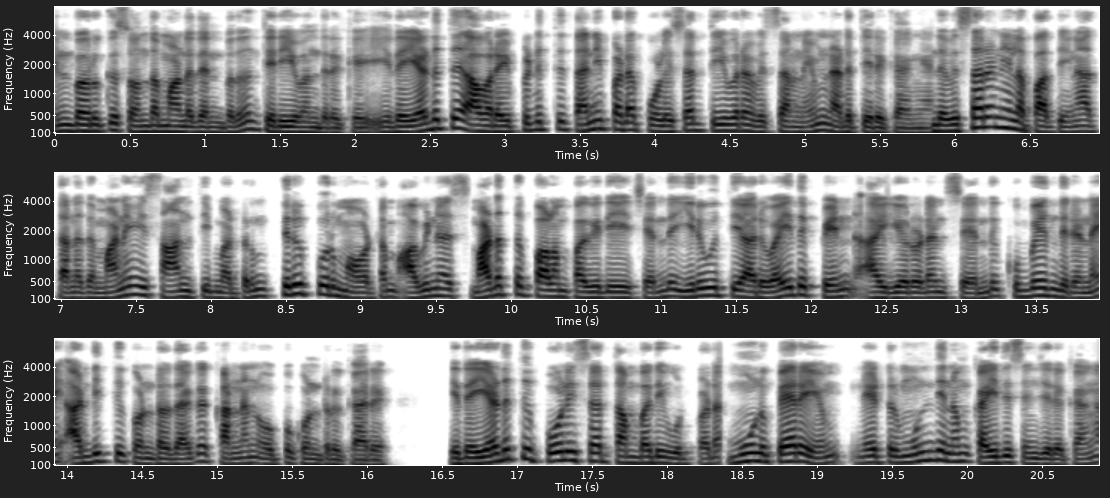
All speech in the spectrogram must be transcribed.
என்பவருக்கு சொந்தமானது என்பதும் தெரிய வந்திருக்கு. இதையடுத்து அவரை பிடித்து தனிப்பட போலீசார் தீவிர விசாரணையும் நடத்தியிருக்காங்க. இந்த விசாரணையில பாத்தீங்கன்னா தனது மனைவி சாந்தி மற்றும் திருப்பூர் மாவட்டம் அவினாஷ் மடத்துப்பாலம் பகுதியைச் சேர்ந்த இருபத்தி ஆறு வயது பெண் ஆகியோருடன் சேர்ந்து குபேந்திரனை அடித்து கொன்றதாக கண்ணன் ஒப்புக்கொண்டிருக்காரு. இதையடுத்து போலீசார் தம்பதி உட்பட மூணு பேரையும் நேற்று முன்தினம் கைது செஞ்சிருக்காங்க.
